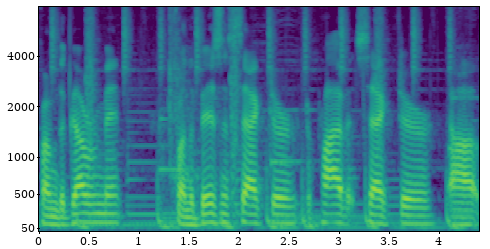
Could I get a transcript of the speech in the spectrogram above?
from the government from the business sector, the private sector, uh,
